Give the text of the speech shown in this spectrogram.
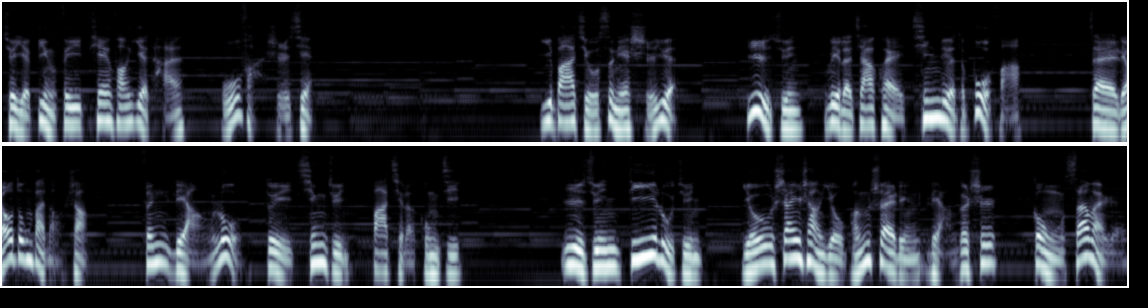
却也并非天方夜谭，无法实现。一八九四年十月，日军为了加快侵略的步伐，在辽东半岛上分两路对清军发起了攻击。日军第一路军由山上有朋率领两个师。共三万人，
